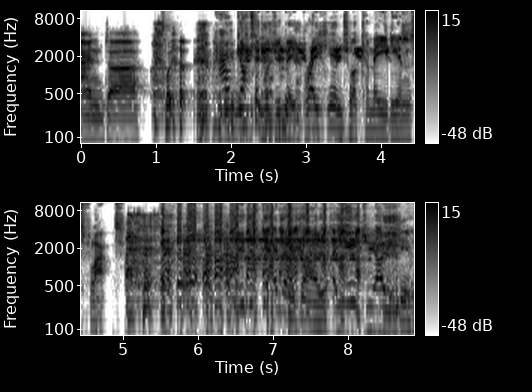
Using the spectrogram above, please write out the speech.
and uh, How gutted would you be breaking into a comedian's flat? you just get in there go, Are you joking?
